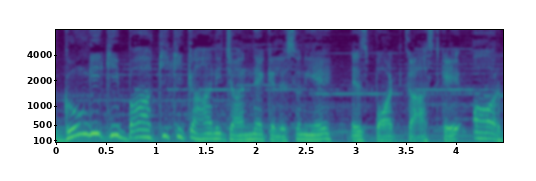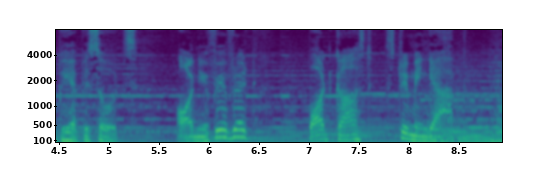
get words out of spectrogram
गूँगी की बाकी की कहानी जानने के लिए सुनिए इस पॉडकास्ट के और भी episodes on your favourite podcast streaming app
